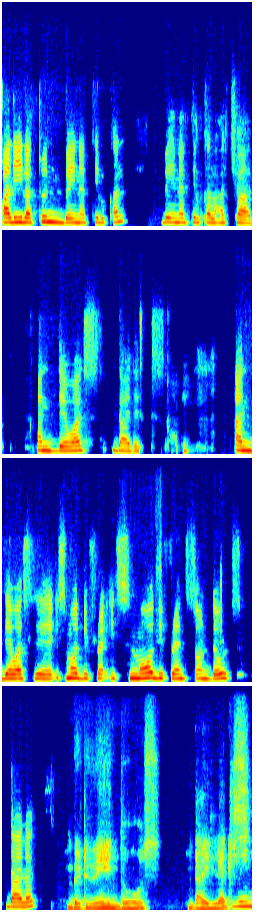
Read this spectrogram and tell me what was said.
قليلة بين تلك ال- بين تلك الهجات and there was dialects okay and there was a small different small difference on those dialects Between those dialects. between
